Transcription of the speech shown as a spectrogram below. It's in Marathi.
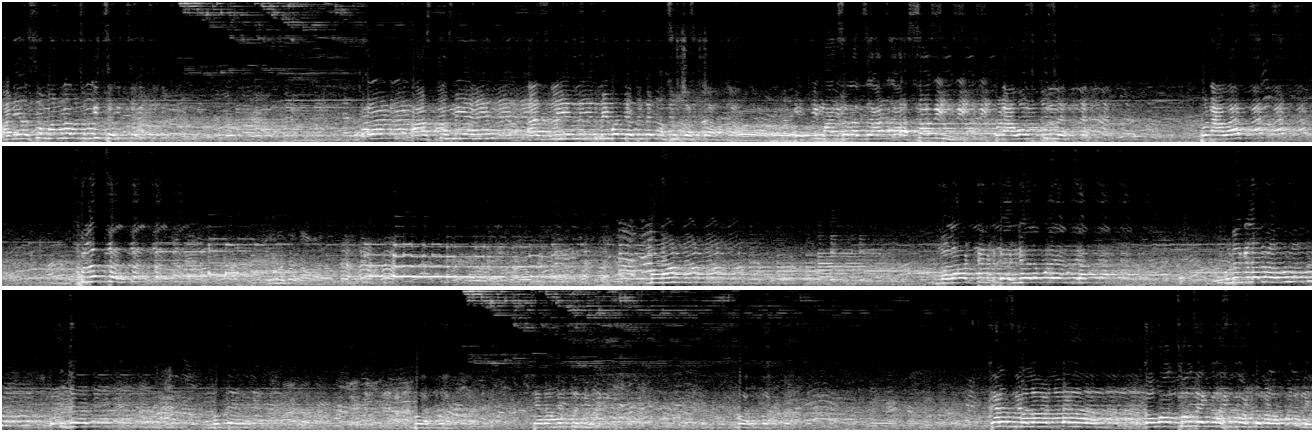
आणि असं म्हणणं चुकीचं. कारण आज तुम्ही आहे आज मी तुम्ही पण त्या ठिकाणी असू शकता याची माणसाला जाण असावी पण आवाज त्याला मुद्दा देऊ खरंच मला वाटतं कव्वा तोच आहे का असं वाटतं मला पहिले.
